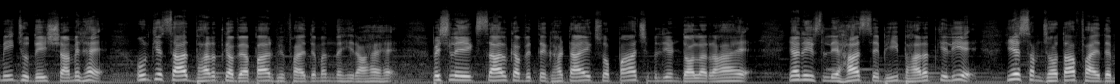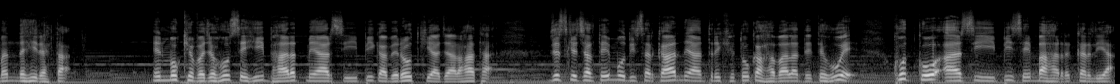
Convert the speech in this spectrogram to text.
में जो देश शामिल हैं, उनके साथ भारत का व्यापार भी फ़ायदेमंद नहीं रहा है। पिछले एक साल का वित्त घाटा 105 बिलियन डॉलर रहा है यानी इस लिहाज से भी भारत के लिए यह समझौता फ़ायदेमंद नहीं रहता। इन मुख्य वजहों से ही भारत में आरसीईपी का विरोध किया जा रहा था, जिसके चलते मोदी सरकार ने आंतरिक हितों का हवाला देते हुए खुद को आरसीईपी से बाहर कर लिया।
